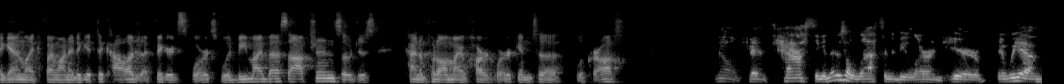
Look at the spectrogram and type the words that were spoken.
again, like if I wanted to get to college, I figured sports would be my best option. So just kind of put all my hard work into lacrosse. No, fantastic. And there's a lesson to be learned here. And we have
